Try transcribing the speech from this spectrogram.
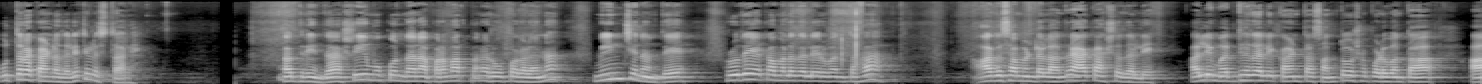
ಉತ್ತರಾಖಂಡದಲ್ಲಿ ತಿಳಿಸ್ತಾರೆ. ಅದರಿಂದ ಶ್ರೀ ಮುಕುಂದನ ಪರಮಾತ್ಮನ ರೂಪಗಳನ್ನು ಮಿಂಚಿನಂತೆ ಹೃದಯ ಕಮಲದಲ್ಲಿರುವಂತಹ ಆಗಸ ಮಂಡಲ ಅಂದರೆ ಆಕಾಶದಲ್ಲಿ, ಅಲ್ಲಿ ಮಧ್ಯದಲ್ಲಿ ಕಾಣ್ತಾ ಸಂತೋಷ ಪಡುವಂತಹ ಆ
